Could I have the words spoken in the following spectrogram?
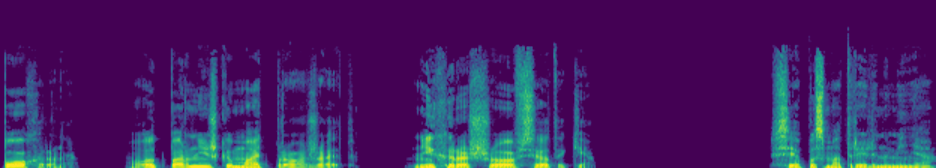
«Похороны. Вот парнишка мать провожает. Нехорошо все-таки». Все посмотрели на меня.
